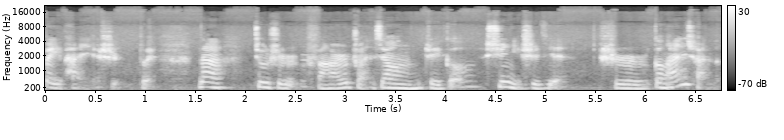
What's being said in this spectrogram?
背叛也是。对，那就是反而转向这个虚拟世界是更安全的，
